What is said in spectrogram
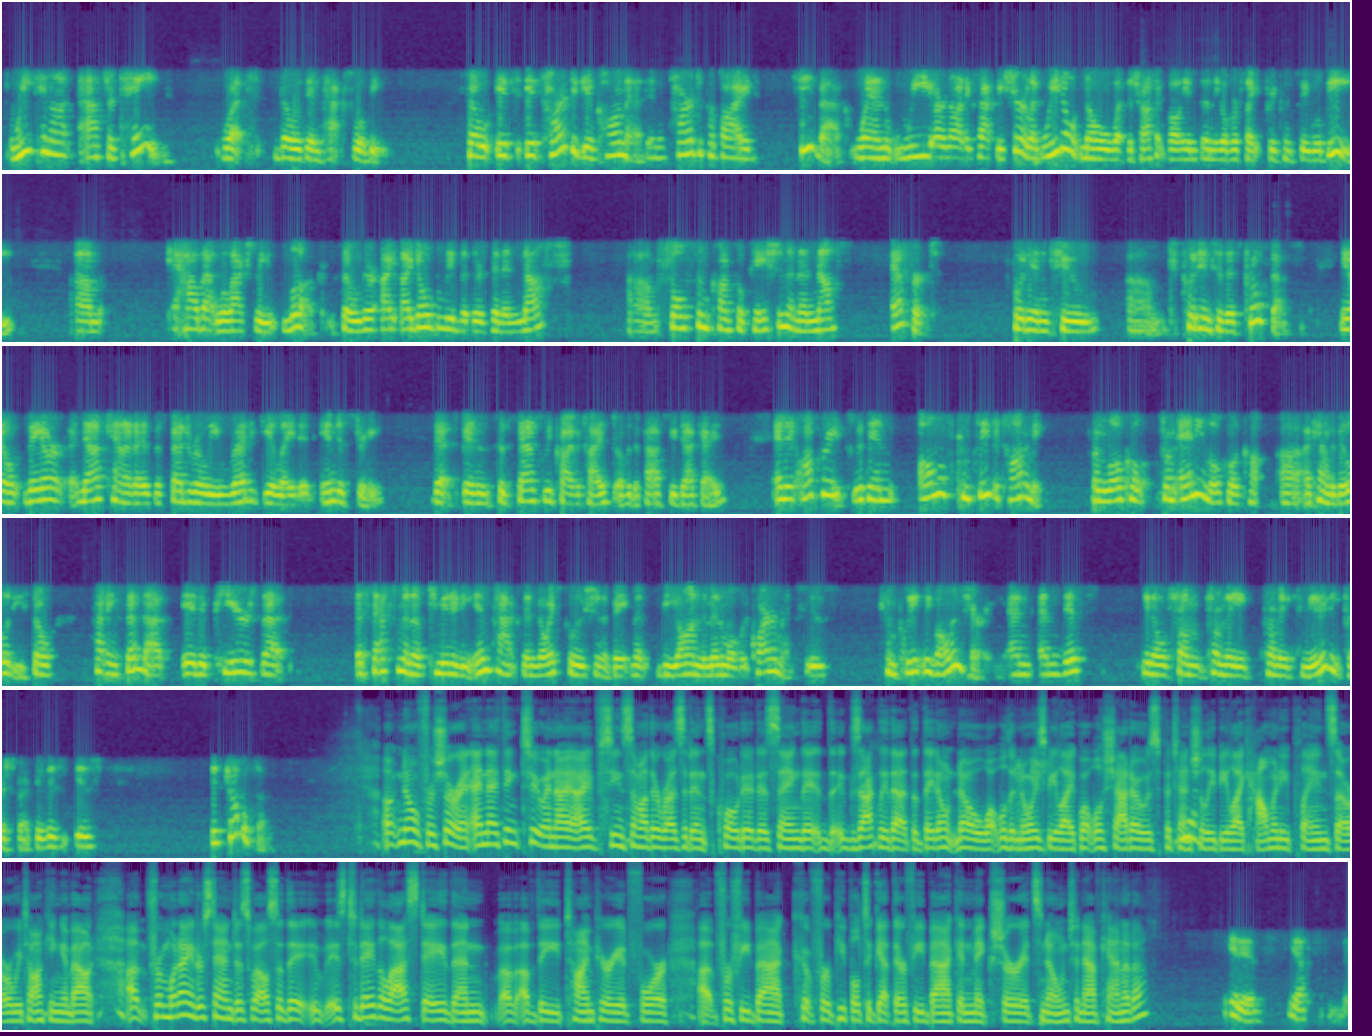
we cannot ascertain what those impacts will be. So it's it's hard to give comment and it's hard to provide feedback when we are not exactly sure. Like we don't know what the traffic volumes and the overflight frequency will be, um, how that will actually look. So there, I, I don't believe that there's been enough um, fulsome consultation and enough effort put into um, to put into this process. You know, they are NAV Canada is a federally regulated industry that's been substantially privatized over the past few decades, and it operates within almost complete autonomy from local from any local uh, accountability. So, having said that, it appears that assessment of community impacts and noise pollution abatement beyond the minimal requirements is completely voluntary. And and this, you know, from from the from a community perspective, is is is troublesome. Oh, no, for sure. And, and I think too, and I, have seen some other residents quoted as saying they, exactly that, that they don't know what will the noise be like, what will shadows potentially yeah. be like, how many planes are we talking about? Um, from what I understand as well, so the, is today the last day then of, of the time period for, uh, for feedback, for people to get their feedback and make sure it's known to NAV Canada? It is, yes.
